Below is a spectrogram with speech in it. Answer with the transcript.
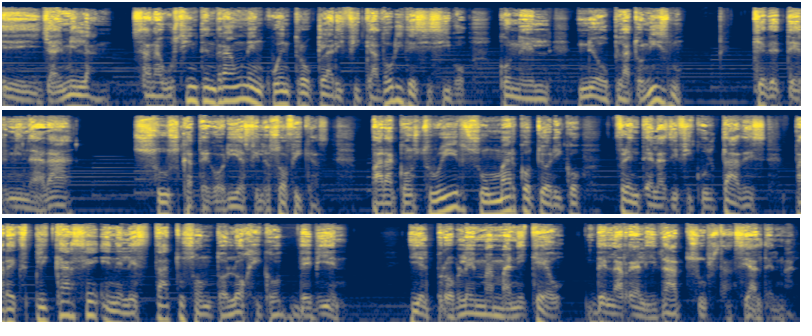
Y ya en Milán, San Agustín tendrá un encuentro clarificador y decisivo con el neoplatonismo, que determinará sus categorías filosóficas para construir su marco teórico frente a las dificultades para explicarse en el estatus ontológico de bien y el problema maniqueo de la realidad substancial del mal.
